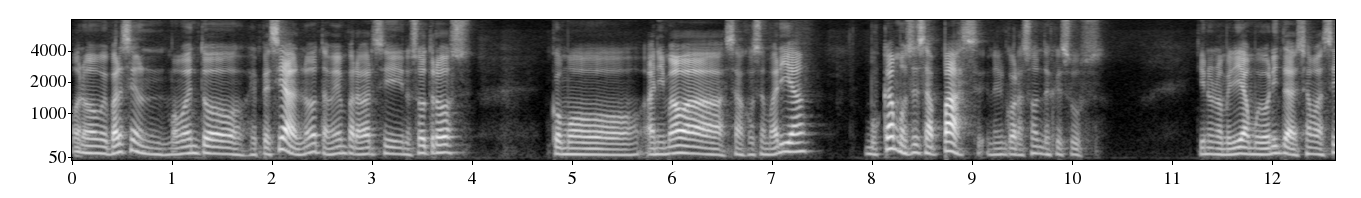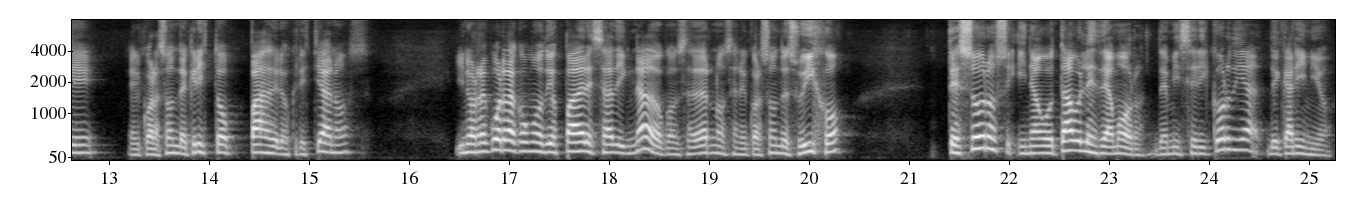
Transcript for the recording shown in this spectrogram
Bueno, me parece un momento especial, ¿no? También para ver si nosotros, como animaba San José María, buscamos esa paz en el corazón de Jesús. Tiene una homilía muy bonita, se llama así, el corazón de Cristo, paz de los cristianos, y nos recuerda cómo Dios Padre se ha dignado concedernos en el corazón de su Hijo tesoros inagotables de amor, de misericordia, de cariño.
